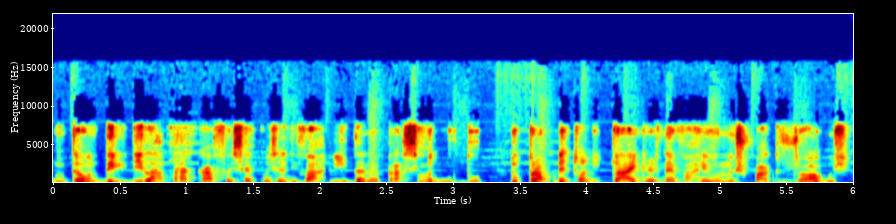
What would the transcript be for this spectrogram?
Então, de, de lá para cá foi sequência de varrida, né, para cima do, do, do, próprio Detroit Tigers, né, varreu nos quatro jogos.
